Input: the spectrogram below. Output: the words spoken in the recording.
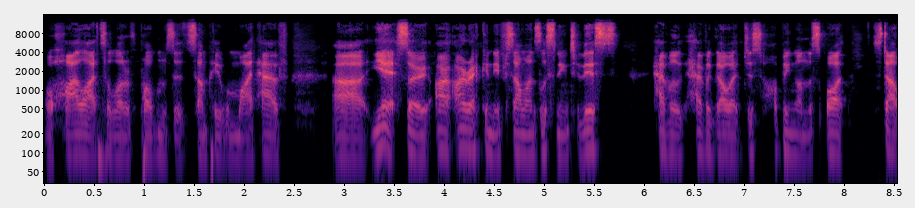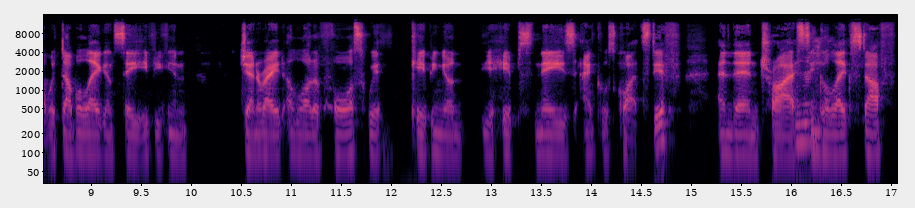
or highlights a lot of problems that some people might have. Uh, yeah, so I, I reckon if someone's listening to this, have a have a go at just hopping on the spot. Start with double leg and see if you can generate a lot of force with keeping your your hips, knees, ankles quite stiff, and then try mm-hmm. single leg stuff.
